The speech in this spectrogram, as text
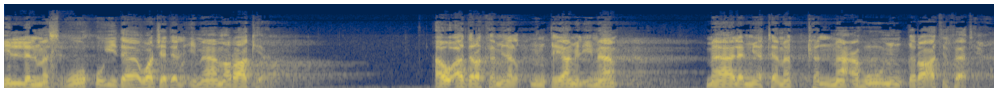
إلا المسبوق إذا وجد الإمام راكعا أو أدرك من من قيام الإمام ما لم يتمكن معه من قراءة الفاتحة.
